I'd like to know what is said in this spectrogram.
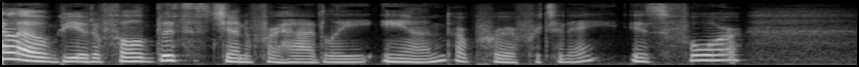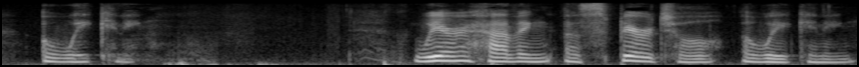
Hello, beautiful. This is Jennifer Hadley, and our prayer for today is for awakening. We're having a spiritual awakening.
